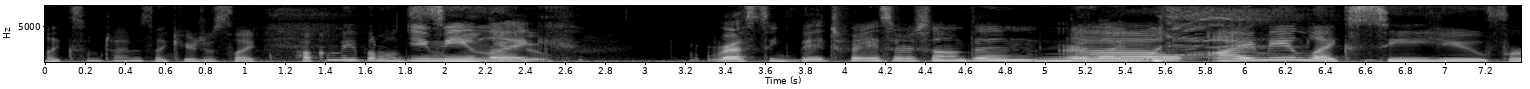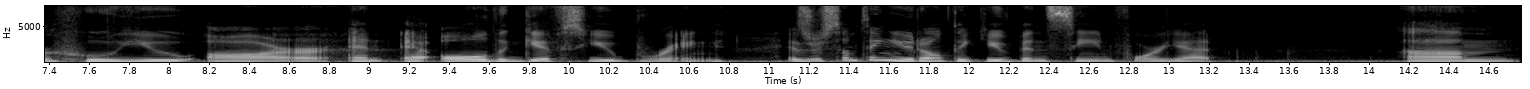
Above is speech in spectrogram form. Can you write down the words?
Like sometimes, like you're just like, how come people don't You see mean you? like resting bitch face or something? No, Or like I mean like see you for who you are and a- all the gifts you bring. Is there something you don't think you've been seen for yet? Um,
